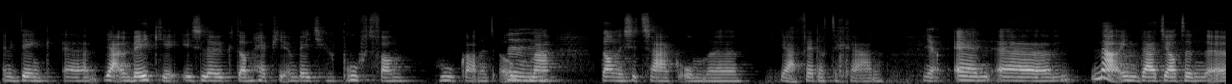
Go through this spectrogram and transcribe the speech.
En ik denk, eh, ja, een weekje is leuk. Dan heb je een beetje geproefd van hoe kan het ook. Mhm. Maar dan is het zaak om eh, ja, verder te gaan. Ja. En ehm, nou, inderdaad, je had een, eh,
